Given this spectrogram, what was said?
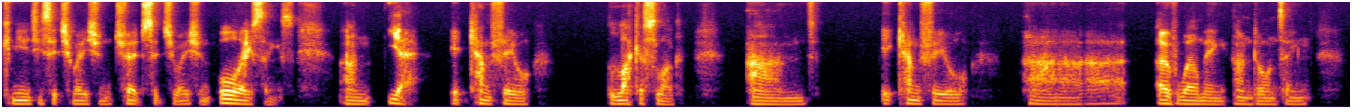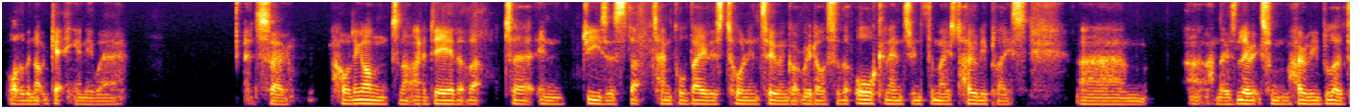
community situation, church situation, all those things. And yeah, it can feel like a slog and it can feel uh, overwhelming and daunting, or that we're not getting anywhere. And so, holding on to that idea that that uh, in Jesus, that temple veil is torn in two and got rid of, so that all can enter into the most holy place. Um, and those lyrics from Holy Blood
